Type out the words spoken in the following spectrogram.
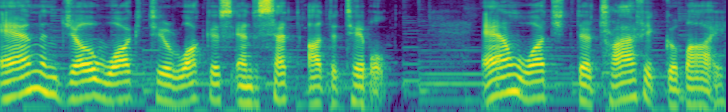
Anne and Joe walked to Ruckus and sat at the table. Anne watched the traffic go by.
